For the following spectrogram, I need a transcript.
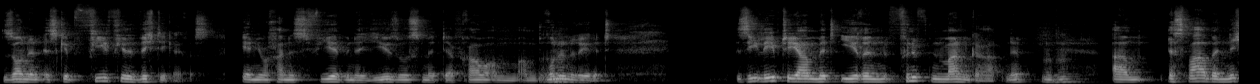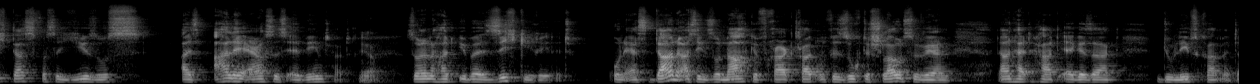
sondern es gibt viel, viel Wichtigeres. in Johannes 4, wenn der Jesus mit der Frau am, am Brunnen mhm. redet. Sie lebte ja mit ihrem fünften Mann gerade. Ne? Mhm. Ähm, das war aber nicht das, was er Jesus als allererstes erwähnt hat, ja. sondern hat über sich geredet. Und erst dann, als ihn so nachgefragt hat und versuchte schlau zu werden, dann hat, hat er gesagt, du lebst gerade mit,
